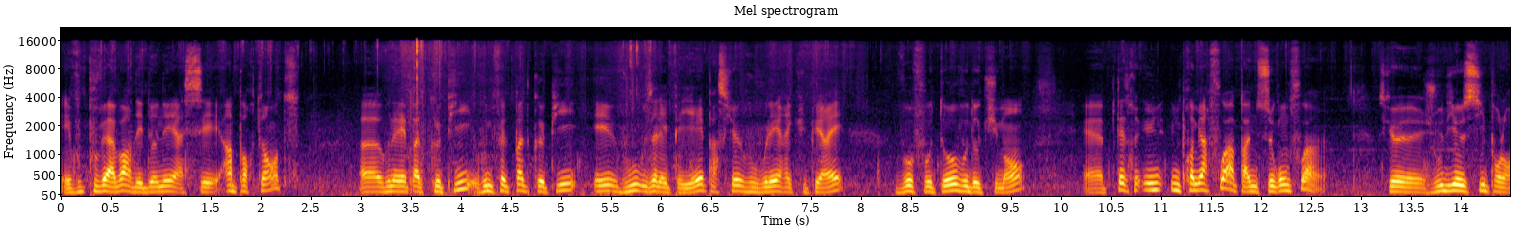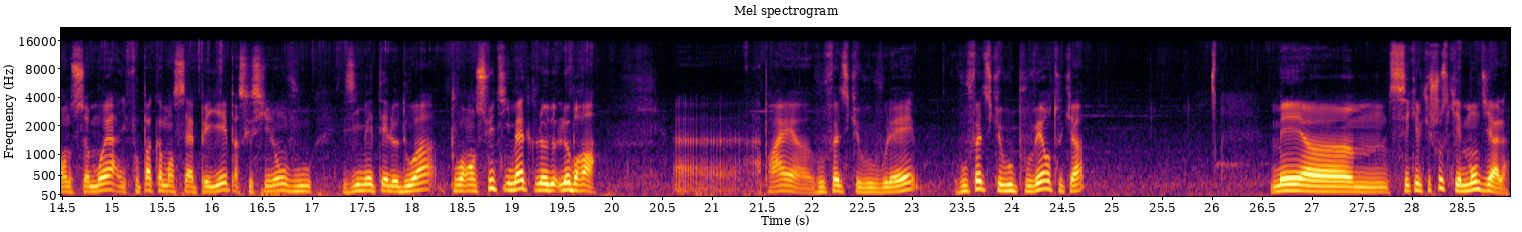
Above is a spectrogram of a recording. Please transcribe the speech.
Et vous pouvez avoir des données assez importantes. Euh, vous n'avez pas de copie, vous ne faites pas de copie et vous, allez payer parce que vous voulez récupérer vos photos, vos documents. Euh, peut-être une, première fois, pas une seconde fois. Parce que je vous dis aussi pour le ransomware, il ne faut pas commencer à payer parce que sinon vous y mettez le doigt pour ensuite y mettre le, bras. Euh, après, euh, vous faites ce que vous voulez, vous faites ce que vous pouvez en tout cas. Mais euh, c'est quelque chose qui est mondial.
